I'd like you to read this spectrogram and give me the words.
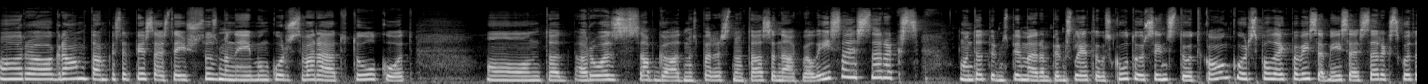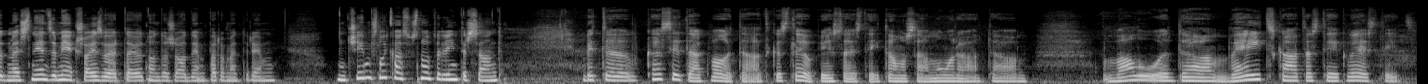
ar uh, grāmatām, kas ir piesaistījušas uzmanību un kuras varētu tulkot. Un tad ar rozes apgādi mums parasti no tā sanāk vēl īsais saraksts. Un tad, pirms, piemēram, pirms Lietuvas kultūras institūta konkursa, paliek pavisam īsais saraksts, ko mēs sniedzam iekšā, izvērtējot no dažādiem parametriem. Un šī mums likās visnotaļ interesanti. Bet kas ir tā kvalitāte, kas tev piesaistīja Tomasā Mūrā? Tā valoda, veids, kā tas tiek vēstīts?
